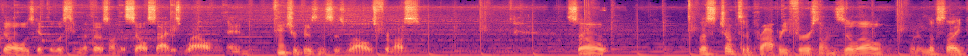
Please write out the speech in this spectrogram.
they'll always get the listing with us on the sell side as well, and future business as well as from us. So let's jump to the property first on Zillow, what it looks like.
